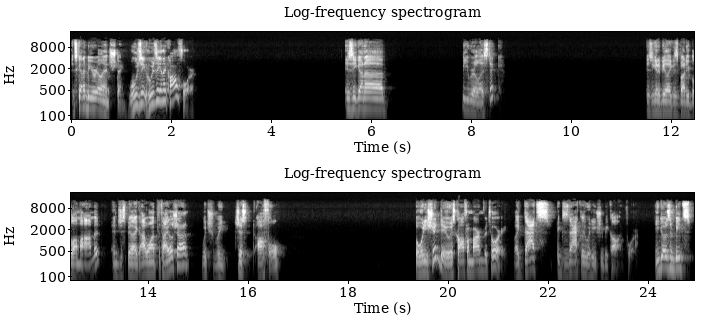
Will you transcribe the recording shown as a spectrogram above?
It's going to be really interesting. Who's he? Who's he going to call for? Is he going to be realistic? Is he going to be like his buddy Belal Muhammad and just be like, "I want the title shot," which would be just awful. But what he should do is call for Marvin Vettori. Like that's exactly what he should be calling for. He goes and beats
